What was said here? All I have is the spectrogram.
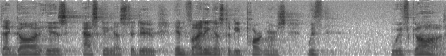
that God is asking us to do, inviting us to be partners with, with God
